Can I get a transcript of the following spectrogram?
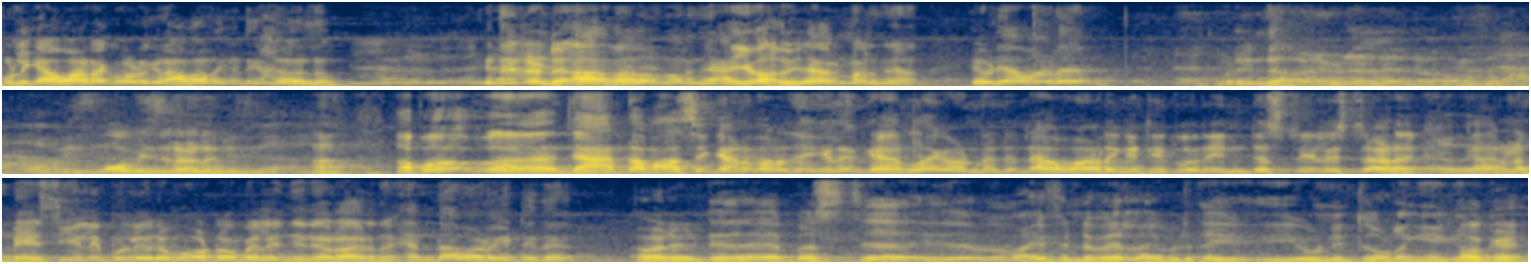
പുള്ളിക്ക് അവാർഡൊക്കെ കൊടുക്കണം. അവാർഡ് കിട്ടിയിട്ടുണ്ടല്ലോ കിട്ടിയിട്ടുണ്ട്. ആ അത് പറഞ്ഞ. അയ്യോ അത് ഞാൻ പറഞ്ഞു. എവിടെ അവാർഡ് ഇവിടെ ഉണ്ടോ ഓഫീസിലാണ്. ആ അപ്പോൾ ഞാൻ തമാശക്കാണ് പറഞ്ഞെങ്കിലും കേരള ഗവൺമെന്റിന്റെ അവാർഡ് കിട്ടിയിട്ടുള്ള ഒരു ഇൻഡസ്ട്രിയലിസ്റ്റ് ആണ് കാരണം ബേസിക്കലി പുള്ളി ഒരു ഓട്ടോമൊബൈൽ എഞ്ചിനീയർ ആയിരുന്നു. എന്താ അവാർഡ് കിട്ടിയത്? അവിടെ കിട്ടിയത് ബെസ്റ്റ് വൈഫിന്റെ പേരിലാണ് ഇവിടുത്തെ ഈ- യൂണിറ്റ് തുടങ്ങിയേക്കുന്നത്. ഓക്കെ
